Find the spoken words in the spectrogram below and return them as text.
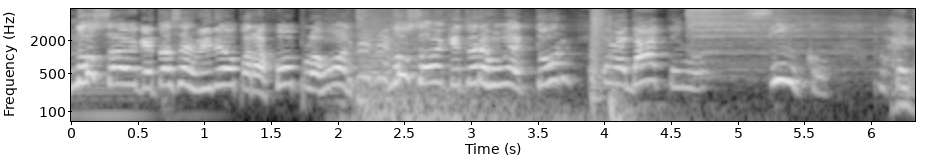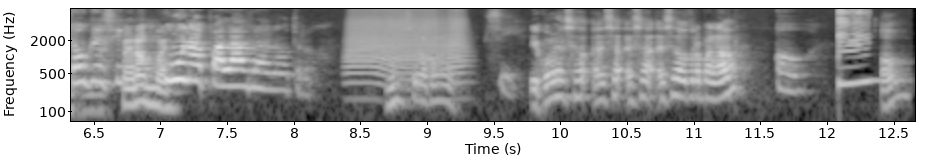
No sabe que tú haces video para 4 Plus One. No sabe que tú eres un actor. De verdad tengo cinco. Porque tengo que decir una palabra en otro. Una sola palabra. Sí. ¿Y cuál es esa, esa- esa- esa otra palabra? Oh. Oh,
